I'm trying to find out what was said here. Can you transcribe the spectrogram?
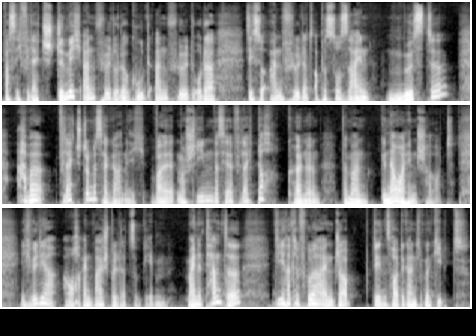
was sich vielleicht stimmig anfühlt oder gut anfühlt oder sich so anfühlt, als ob es so sein müsste. Aber vielleicht stimmt das ja gar nicht, weil Maschinen das ja vielleicht doch können, wenn man genauer hinschaut. Ich will dir auch ein Beispiel dazu geben. Meine Tante, die hatte früher einen Job, den es heute gar nicht mehr gibt.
